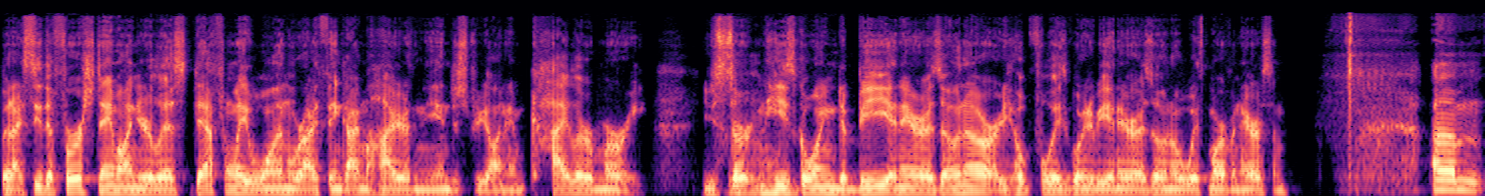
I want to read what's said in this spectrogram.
But I see the first name on your list, definitely one where I think I'm higher than the industry on him, Kyler Murray. You certain mm-hmm. he's going to be in Arizona, or hopefully he's going to be in Arizona with Marvin Harrison? Um,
